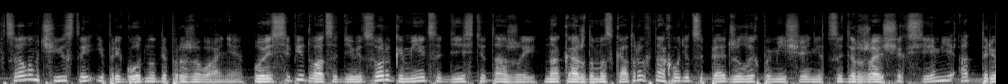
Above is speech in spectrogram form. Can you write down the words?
в целом чистые и пригодны для проживания. У SCP-2940 имеется 10 этажей, на каждом из которых находится 5 жилых помещений, содержащих семьи от 3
